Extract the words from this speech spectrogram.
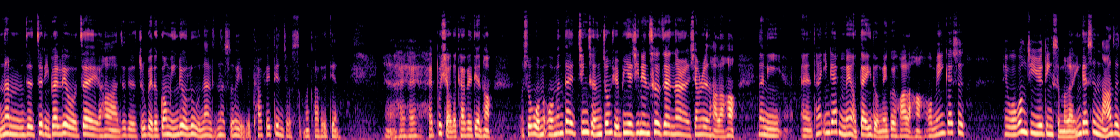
那这这礼拜六在哈这个竹北的光明六路，那那时候有个咖啡店叫什么咖啡店？还还还不小的咖啡店哈。我说我们我们带京城中学毕业纪念册在那儿相认好了哈，那你。哎，他应该没有带一朵玫瑰花了哈。我们应该是，哎，我忘记约定什么了。应该是拿着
